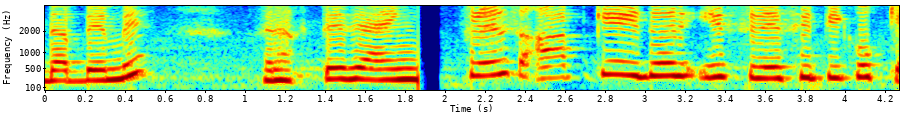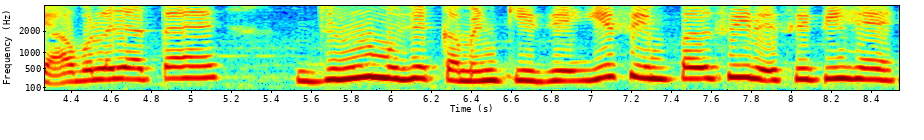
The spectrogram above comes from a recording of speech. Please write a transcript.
डब्बे में रखते जाएँगे। फ्रेंड्स आपके इधर इस रेसिपी को क्या बोला जाता है? ज़रूर मुझे कमेंट कीजिए। ये सिंपल सी रेसिपी है,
